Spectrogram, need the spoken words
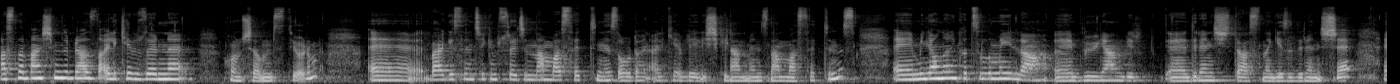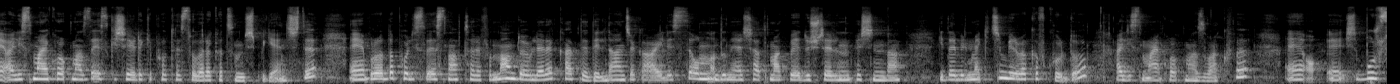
Aslında ben şimdi biraz da Ali Kev üzerine konuşalım istiyorum. E, belgeselin çekim sürecinden bahsettiniz. Orada hani Ali Kev'le ilişkilenmenizden bahsettiniz. E, milyonların katılımıyla e, büyüyen bir e, direnişti aslında Gezi direnişi. E, Ali İsmail Korkmaz da Eskişehir'deki protestolara katılmış bir gençti. E, burada polis ve esnaf tarafından dövülerek katledildi. Ancak ailesi onun adını yaşatmak ve düşlerinin peşinden gidebilmek için bir vakıf kurdu. Ali İsmail Korkmaz Vakfı. E, e, burs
